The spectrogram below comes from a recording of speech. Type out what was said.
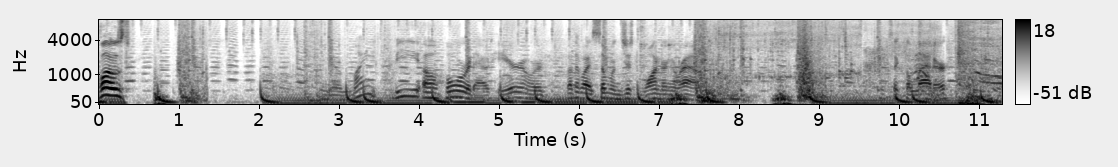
Closed. There might be a horde out here, or otherwise someone's just wandering around. Looks like the ladder.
